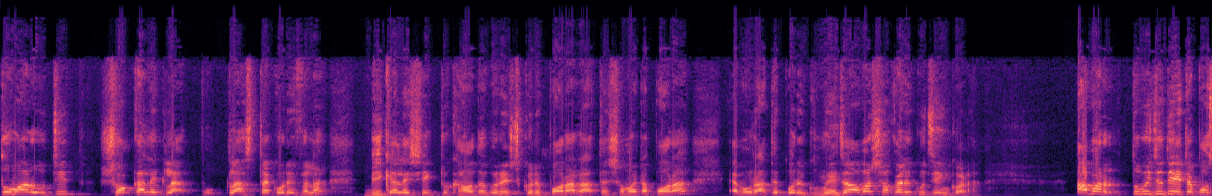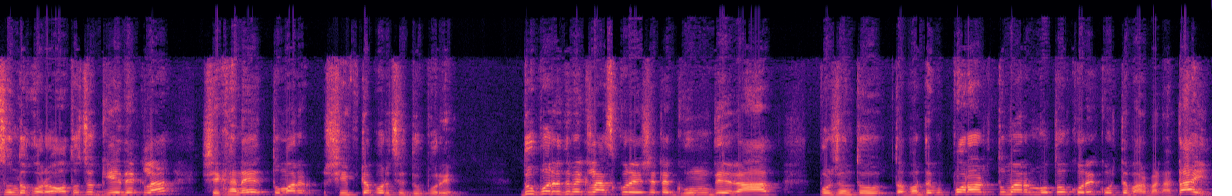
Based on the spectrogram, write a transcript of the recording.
তোমার উচিত সকালে ক্লা- ক্লাসটা করে ফেলা, বিকালে সে একটু খাওয়া দাওয়া করে রেস্ট করে পড়া, রাতের সময়টা পড়া এবং রাতে পরে ঘুমিয়ে যাওয়া আবার সকালে কোচিং করা। আবার তুমি যদি এটা পছন্দ করো, অথচ গিয়ে দেখলা সেখানে তোমার শিফটটা পড়েছে দুপুরে। দুপুরে তুমি ক্লাস করে এসে সেটা ঘুম দিয়ে রাত পর্যন্ত তারপর দেখো পড়ার তোমার মতো করে করতে পারবে না। তাই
